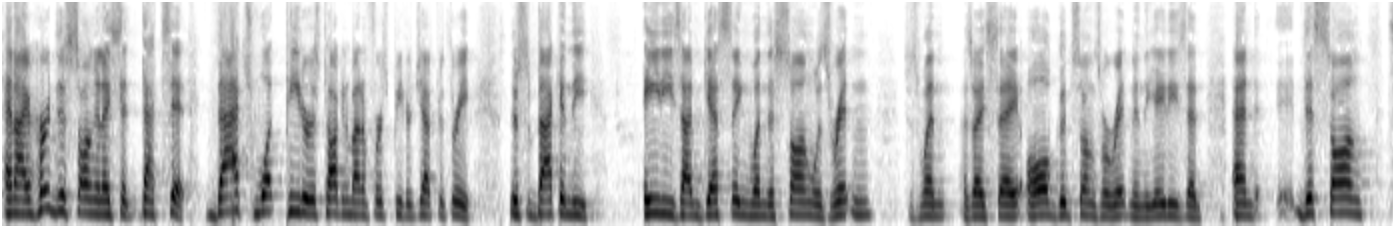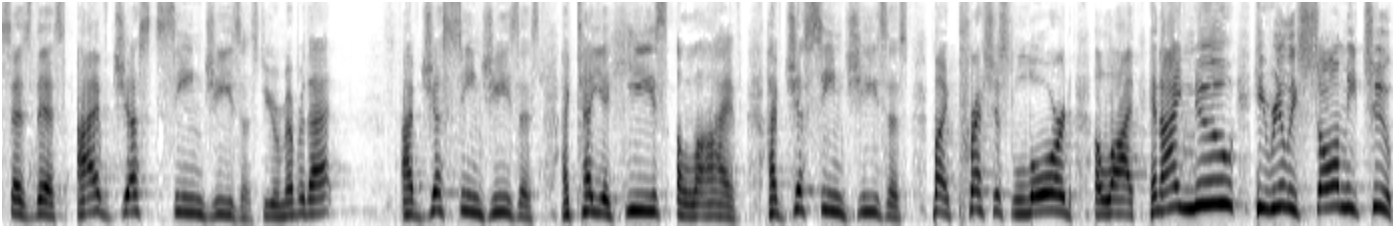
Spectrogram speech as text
and I heard this song and I said, that's it. That's what Peter is talking about in 1 Peter chapter 3. This was back in the 80s, I'm guessing, when this song was written which is when, as I say, all good songs were written in the 80s. And, and this song says this I've just seen Jesus. Do you remember that? I've just seen Jesus. I tell you, He's alive. I've just seen Jesus, my precious Lord, alive. And I knew He really saw me too,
